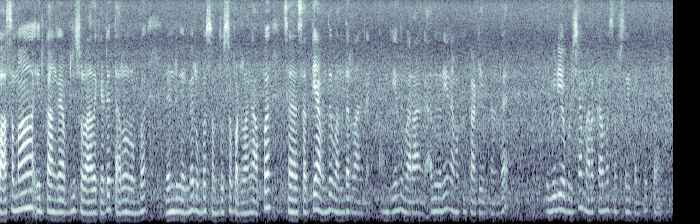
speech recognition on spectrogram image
பாசமாக இருக்காங்க அப்படின்னு சொல்கிற அதை கேட்டு தருண் ரொம்ப ரெண்டு பேருமே ரொம்ப சந்தோஷப்படுறாங்க. அப்போ ச சத்யா வந்து வந்துடுறாங்க. அங்கேருந்து வராங்க. அது வரையும் நமக்கு காட்டியிருக்காங்க. வீடியோ பிடிச்சா மறக்காமல் சப்ஸ்கிரைப் பண்ணிட்டு தேங்க்யூ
